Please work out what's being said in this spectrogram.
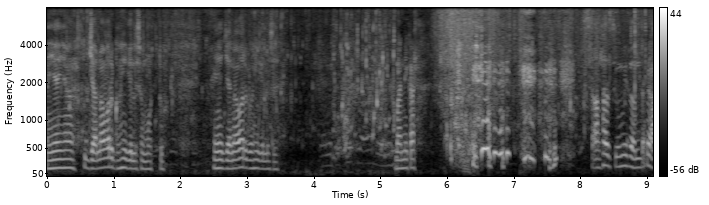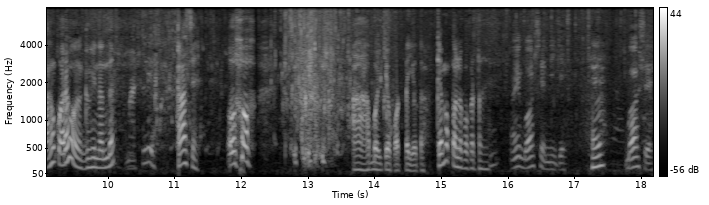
અહીંયા અહીંયા જનાવર ઘણી ગયેલું છે મોટું. અહીંયા જનાવર ઘણી ગયેલું છે. બાની કાઢ. સાલા સુમિત અંદર. શું કરે ઘણી અંદર? કાં છે? ઓહો. હા બળક્યો પટાઈ ગયો તો. કેમ કોને પકડતો છે? અહીં બસ છે નીચે. હે? બસ છે.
